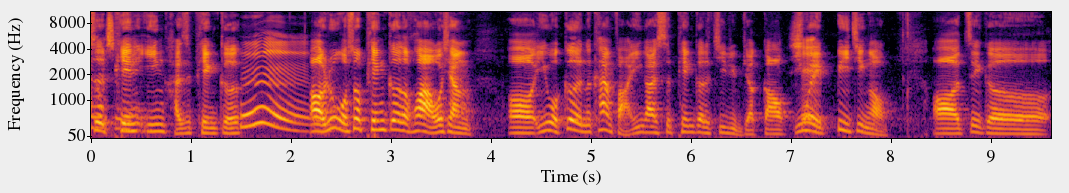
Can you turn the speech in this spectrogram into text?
是偏音。还是偏歌？嗯，哦，如果说偏歌的话，我想，呃，以我个人的看法，应该是偏歌的几率比较高，因为毕竟哦，啊，这个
